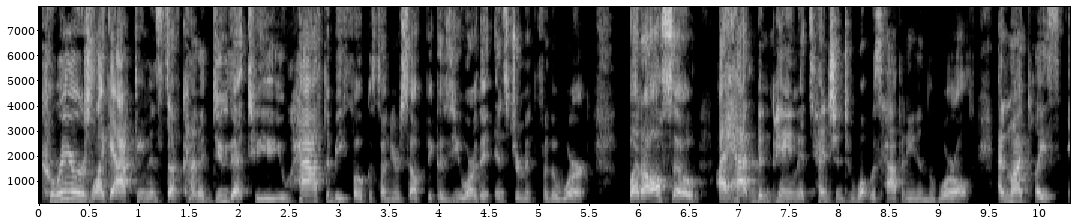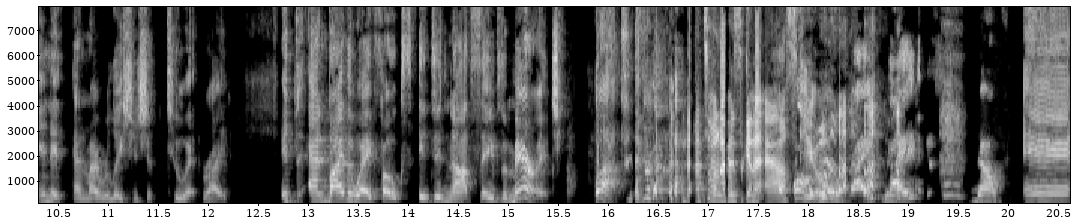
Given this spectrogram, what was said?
careers like acting and stuff kind of do that to you. You have to be focused on yourself because you are the instrument for the work. But also, I hadn't been paying attention to what was happening in the world and my place in it and my relationship to it, right? It, and by the way, folks, it did not save the marriage. But that's what I was going to ask you. right, right. No, eh,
